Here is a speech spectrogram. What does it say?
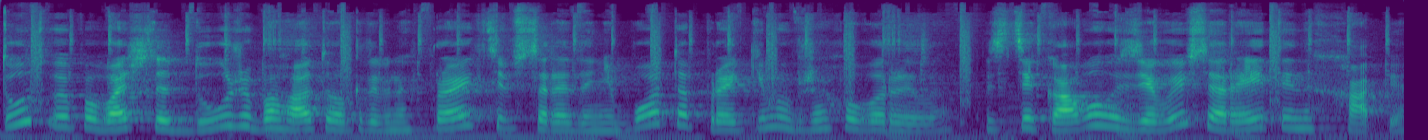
Тут ви побачите дуже багато активних проєктів всередині бота, про які ми вже говорили. З цікавого з'явився рейтинг Happy.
